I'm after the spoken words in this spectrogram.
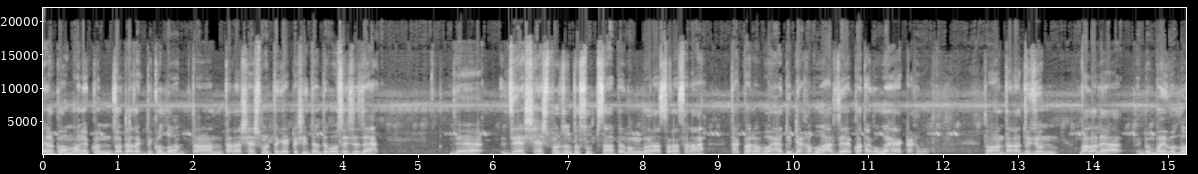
এরকম অনেকক্ষণ ঝগড়াঝাগড়ি করল। তখন তারা শেষ মুহূর্তে একটা সিদ্ধান্তে পৌঁছেছে যে যে যে শেষ পর্যন্ত চুপচাপ এবং লড়াচড়া ছাড়া থাকবার হব হ্যাঁ দুইটা খাব আর যে কথা কবো হ্যাঁ একটা খাব। তখন তারা দুইজন বালালে একদম বই ফুললো।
